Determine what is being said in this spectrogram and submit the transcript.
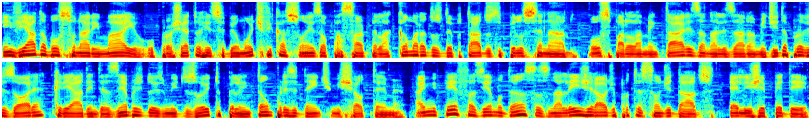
Enviado a Bolsonaro em maio, o projeto recebeu modificações ao passar pela Câmara dos Deputados e pelo Senado. Os parlamentares analisaram a medida provisória, criada em dezembro de 2018 pelo então presidente Michel Temer. A MP fazia mudanças na Lei Geral de Proteção de Dados, LGPD,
